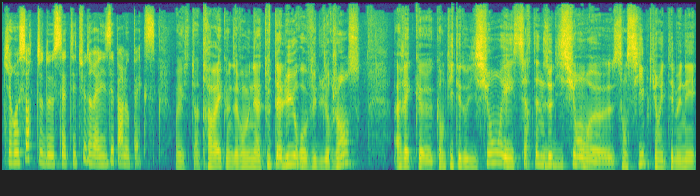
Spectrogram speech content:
qui ressortent de cette étude réalisée par l'OPEX Oui, c'est un travail que nous avons mené à toute allure au vu de l'urgence avec euh, quantité d'auditions et certaines auditions euh, sensibles qui ont été menées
